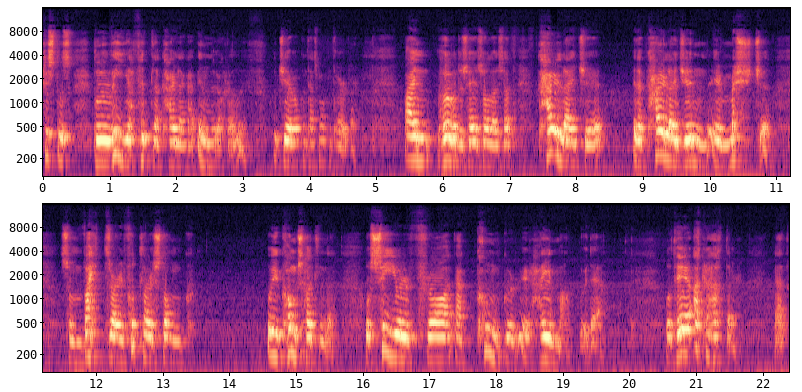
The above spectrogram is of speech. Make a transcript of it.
Kristus blir vi a fylla karlægje inn i okra liv, og gjør okkur det som okkur tørver. Ein høver du sier såleis at karlægje, eller karlægjen er merskje, som veitrar i fotlar stong og i kongshøllene, og sier fra at konger er heima i det. Og det er akkurat hatt der, at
